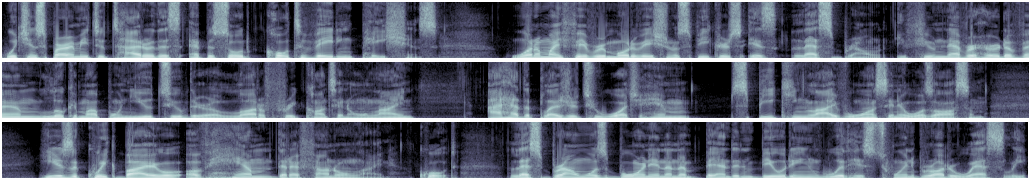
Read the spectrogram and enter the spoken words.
which inspired me to title this episode Cultivating Patience. One of my favorite motivational speakers is Les Brown. If you've never heard of him, look him up on YouTube. There are a lot of free content online. I had the pleasure to watch him speaking live once, and it was awesome. Here's a quick bio of him that I found online. Quote, Les Brown was born in an abandoned building with his twin brother Wesley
